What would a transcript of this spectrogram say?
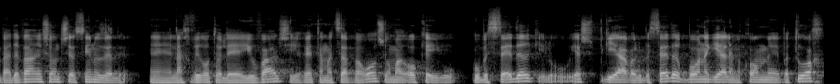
והדבר הראשון שעשינו זה להחביר אותו ליובל, שיראה את המצב בראש, הוא אמר, אוקיי, הוא, הוא בסדר, כאילו, יש פגיעה, אבל הוא בסדר, בואו נגיע למקום בטוח,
